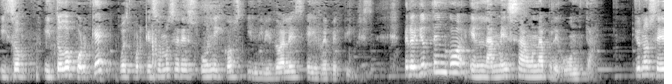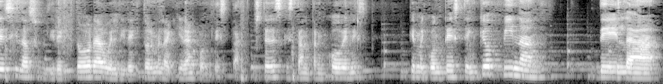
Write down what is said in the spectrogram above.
¿Y, son, ¿Y todo por qué? Pues porque somos seres únicos, individuales e irrepetibles. Pero yo tengo en la mesa una pregunta. Yo no sé si la subdirectora o el director me la quieran contestar. Ustedes que están tan jóvenes, que me contesten, ¿qué opinan de la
